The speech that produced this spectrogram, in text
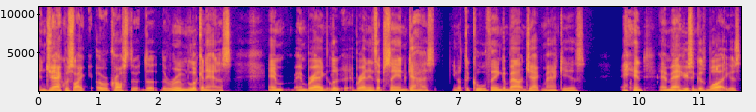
and Jack was like over across the the, the room looking at us and and Brad look, Brad ends up saying, "Guys, you know what the cool thing about Jack Mack is?" And and Matt Houston goes, "What?" He goes,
